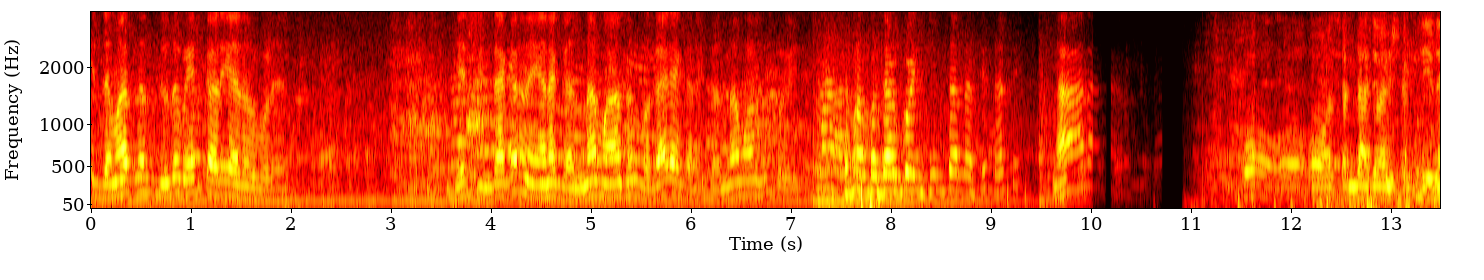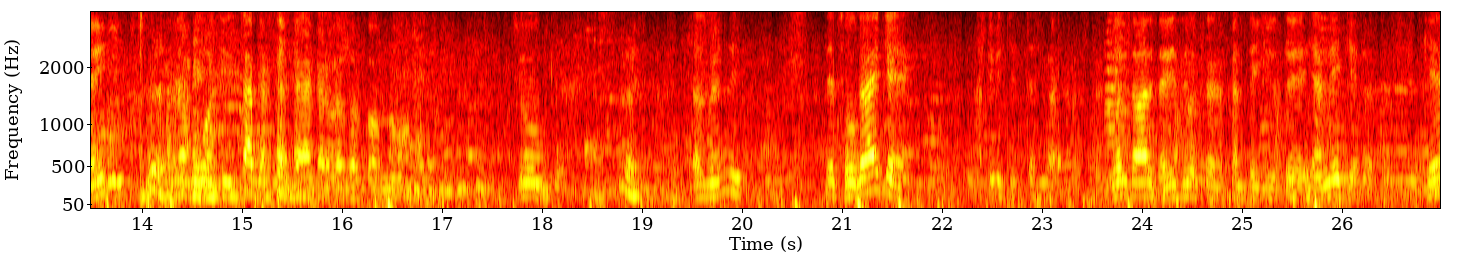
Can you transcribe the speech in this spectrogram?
એ જમાત જુદો બેટ કાઢી આડવો પડે. જે ચિંતા કરે ને એના ઘરના માણસો બગાડ્યા કરે. ઘરના માણસો બગડી જાય તમારા બધાને કોઈ ચિંતા નથી થતી? ના ના. સંદાસ જવાની શક્તિ નહીં. અને બહુ ચિંતા કરતા કર્યા કરે વગર શું? તે છોકરા કે આટલી ચિંતા શું કરો છો? જો શરીર કંઈ થઈ ગયું છે એમ કે?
